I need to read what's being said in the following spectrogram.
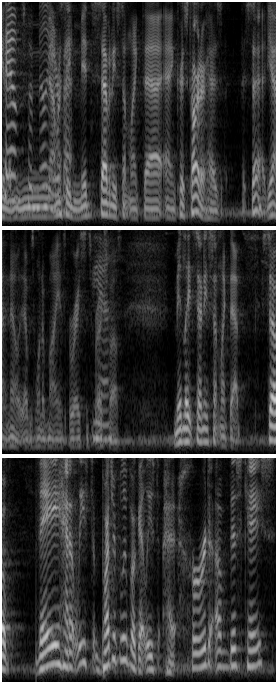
it the sounds m- familiar, I want to say mid 70s, something like that. And Chris Carter has said, yeah, no, that was one of my inspirations for Yeah. X Files. Mid late 70s, something like that. So they had at least, Project Blue Book at least had heard of this case,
